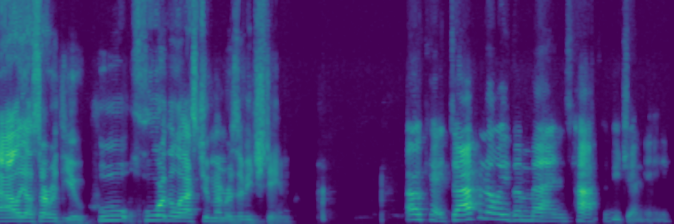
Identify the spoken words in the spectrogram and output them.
Allie, I'll start with you. Who who are the last two members of each team? okay, definitely the men's have to be Jimmy.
